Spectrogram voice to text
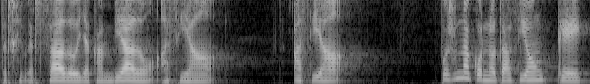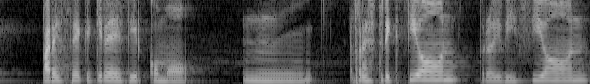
tergiversado y ha cambiado hacia, hacia pues una connotación que parece que quiere decir como mm, restricción, prohibición,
